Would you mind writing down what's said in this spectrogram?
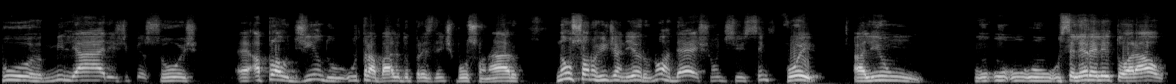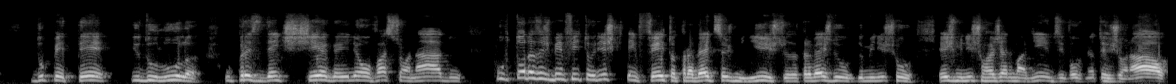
por milhares de pessoas é, aplaudindo o trabalho do presidente Bolsonaro, não só no Rio de Janeiro, no Nordeste, onde sempre foi ali um, um, um, um celeiro eleitoral do PT e do Lula. O presidente chega, ele é ovacionado, por todas as benfeitorias que tem feito através de seus ministros, através do, do ministro, ex-ministro Rogério Marinho, Desenvolvimento Regional,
